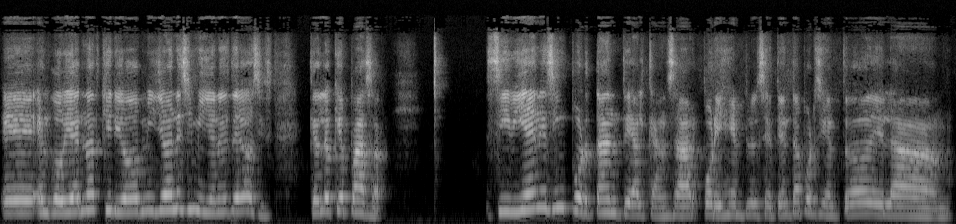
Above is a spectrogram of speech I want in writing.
eh, el gobierno adquirió millones y millones de dosis. ¿Qué es lo que pasa? Si bien es importante alcanzar, por ejemplo, el 70% de la,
